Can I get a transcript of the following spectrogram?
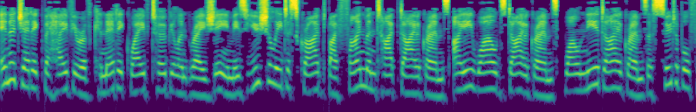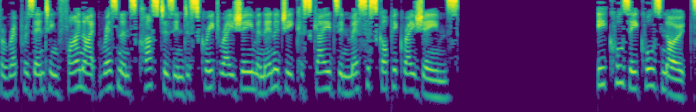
Energetic behavior of kinetic wave turbulent regime is usually described by Feynman-type diagrams i.e. Wyld's diagrams, while near diagrams are suitable for representing finite resonance clusters in discrete regime and energy cascades in mesoscopic regimes. Notes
